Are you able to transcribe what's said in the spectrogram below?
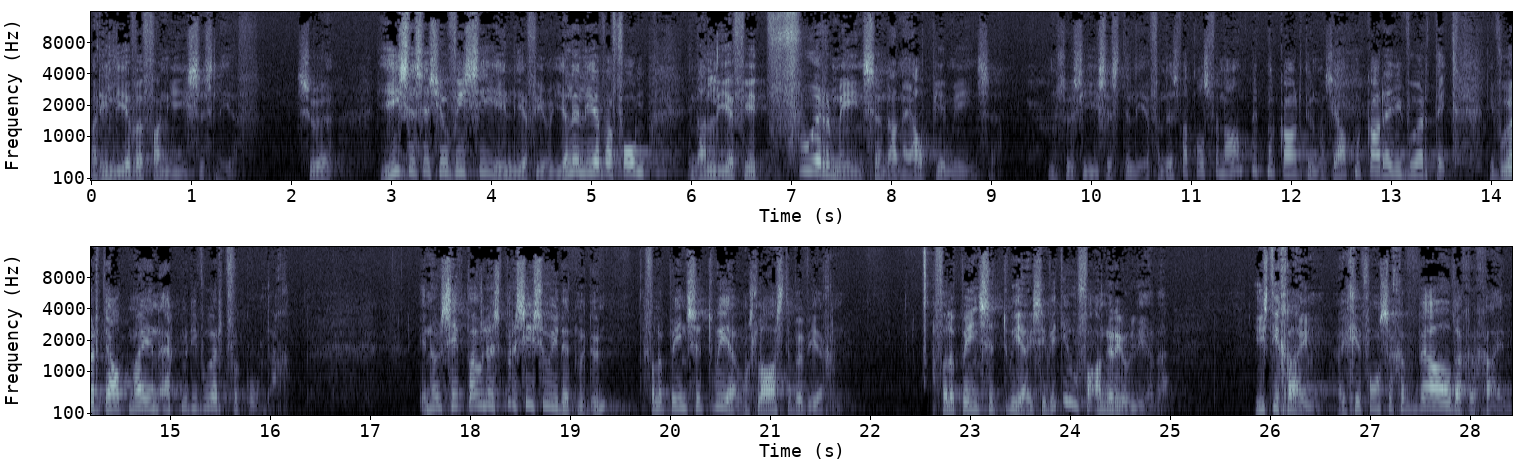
wat die lewe van Jesus leef. So Jesus is jou visie, jy leef jou hele lewe vir hom en dan leef jy vir mense en dan help jy mense om soos Jesus te leef. En dis wat ons vanaand met mekaar doen. Ons help mekaar uit die woord uit. Die woord help my en ek moet die woord verkondig. En nou sê Paulus presies hoe jy dit moet doen. Filippense 2, ons laaste beweging. Filippense 2, hy sê weet jy hoe verander jou lewe? Hier's die geheim. Hy gee vir ons 'n geweldige geheim.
